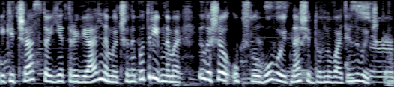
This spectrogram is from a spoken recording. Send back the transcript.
які часто є тривіальними чи непотрібними, і лише обслуговують наші дурнуваті звички.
